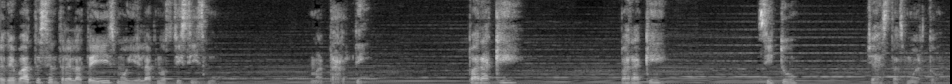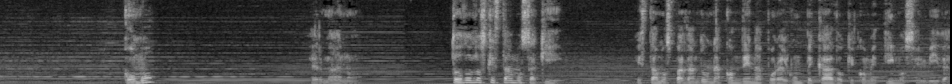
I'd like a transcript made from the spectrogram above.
Te debates entre el ateísmo y el agnosticismo. ¿Matarte? ¿Para qué? ¿Para qué? Si tú ya estás muerto. ¿Cómo? Hermano, todos los que estamos aquí estamos pagando una condena por algún pecado que cometimos en vida.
